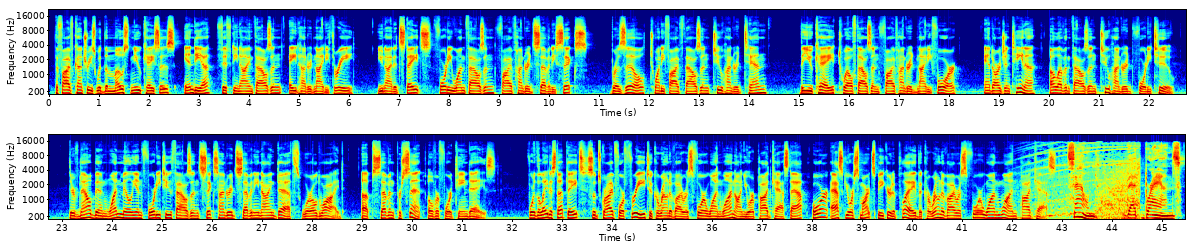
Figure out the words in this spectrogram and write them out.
The five countries with the most new cases India, 59,893, United States, 41,576, Brazil, 25,210, the UK, 12,594, and Argentina, 11,242. There have now been 1,042,679 deaths worldwide, up 7% over 14 days. For the latest updates, subscribe for free to Coronavirus 411 on your podcast app or ask your smart speaker to play the Coronavirus 411 podcast. Sound that brands.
